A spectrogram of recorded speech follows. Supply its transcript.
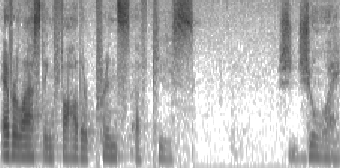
Everlasting Father, Prince of Peace. It's joy.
